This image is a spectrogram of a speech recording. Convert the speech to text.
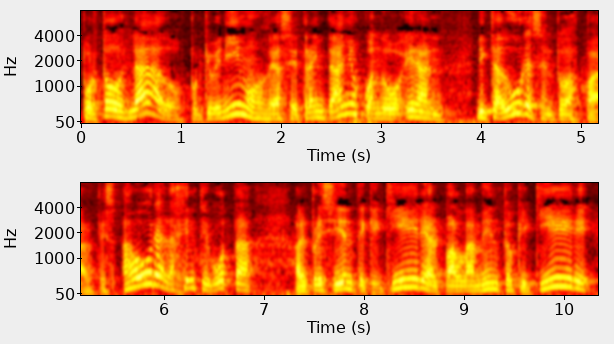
por todos lados, porque venimos de hace 30 años cuando eran dictaduras en todas partes. Ahora la gente vota al presidente que quiere, al parlamento que quiere,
